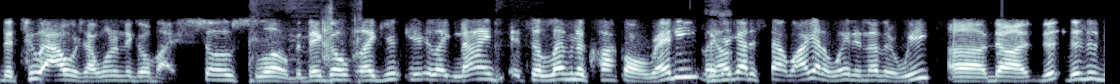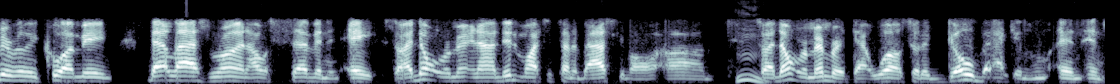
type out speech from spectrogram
the two hours, I wanted to go by so slow, but they go like you're, you're like nine. It's eleven o'clock already. Like I got to stop. Well, I got to wait another week. Uh, no, this, this has been really cool. I mean, that last run, I was seven and eight, so I don't remember. And I didn't watch a ton of basketball, um, Hmm. so I don't remember it that well. So to go back and and, and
